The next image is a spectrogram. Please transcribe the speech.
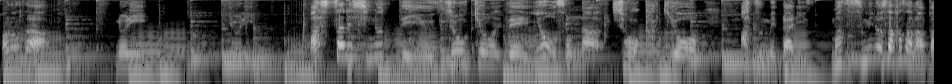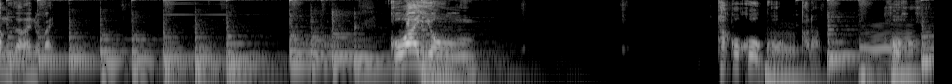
あのさ、より、より、明日で死ぬっていう状況で、ようそんな書書きを集めたり、まず墨の探さなあかんのじゃないのかい怖いよ。タコ高校かなほうほうほう。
